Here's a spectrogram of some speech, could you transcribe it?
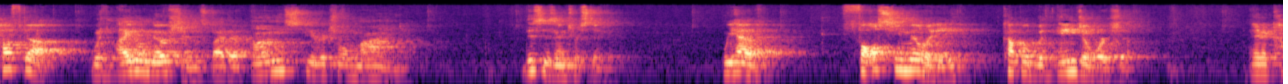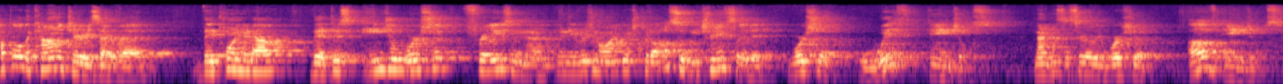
puffed up with idle notions by their unspiritual mind. This is interesting. We have false humility coupled with angel worship. And a couple of the commentaries I read, they pointed out that this angel worship phrase in the, in the original language could also be translated worship with angels, not necessarily worship of angels.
